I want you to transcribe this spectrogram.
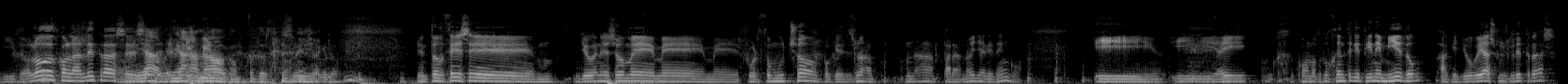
mi ídolo con las letras es Habría, el- el habría pingüino. ganado con fotos de su ídolo. Entonces, eh, yo en eso me, me- me esfuerzo mucho porque es una, una paranoia que tengo. Y, y hay, conozco gente que tiene miedo a que yo vea sus letras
